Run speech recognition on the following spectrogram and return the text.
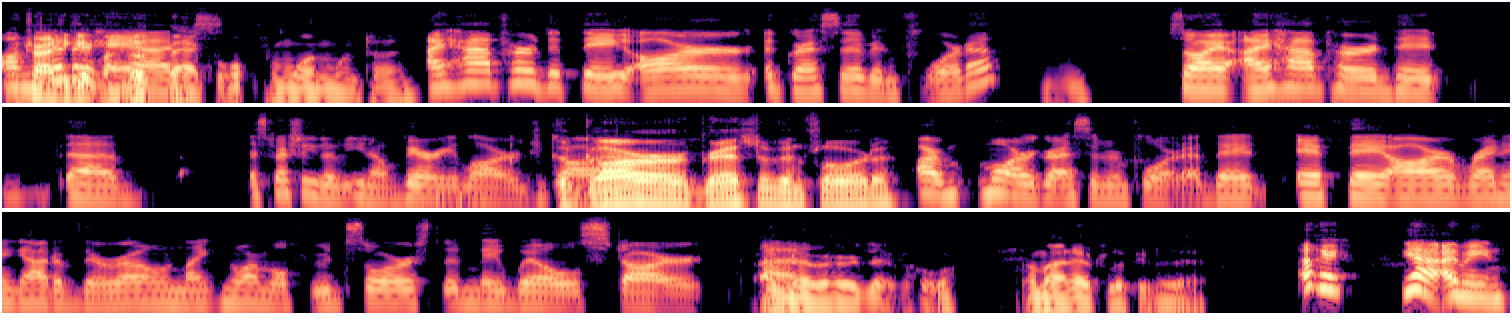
I On tried to get my hand, hook back from one one time. I have heard that they are aggressive in Florida. Mhm. So I, I have heard that, uh, especially the you know very large The gar, gar are aggressive in Florida. are more aggressive in Florida. That if they are running out of their own like normal food source, then they will start. I've uh, never heard that before. I might have to look into that. Okay, yeah, I mean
